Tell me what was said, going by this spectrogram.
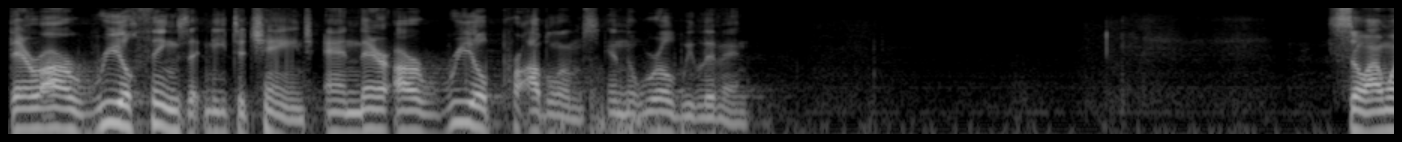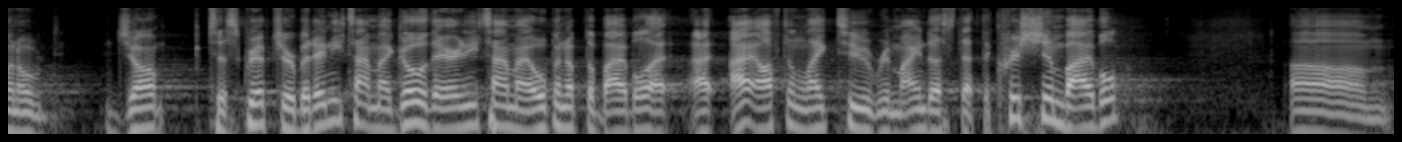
there are real things that need to change and there are real problems in the world we live in. So I want to jump to scripture, but anytime I go there, anytime I open up the Bible, I, I, I often like to remind us that the Christian Bible, um,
